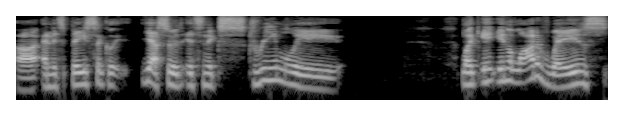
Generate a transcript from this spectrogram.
uh, and it's basically yeah. So it's an extremely like in, in a lot of ways.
